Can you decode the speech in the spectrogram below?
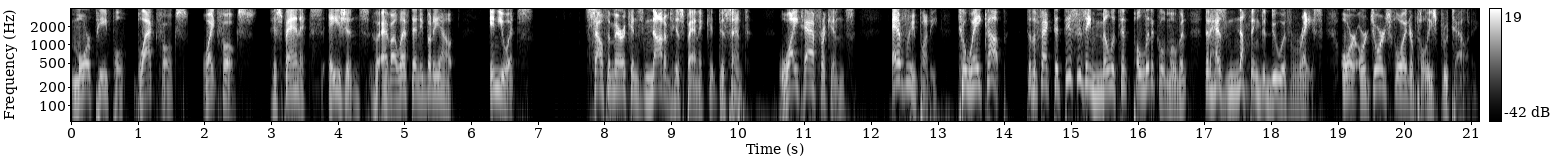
more people, black folks, white folks, Hispanics, Asians. Have I left anybody out? Inuits, South Americans not of Hispanic descent, white Africans, everybody to wake up to the fact that this is a militant political movement that has nothing to do with race or, or George Floyd or police brutality.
